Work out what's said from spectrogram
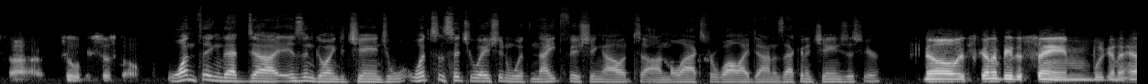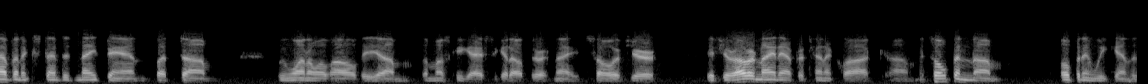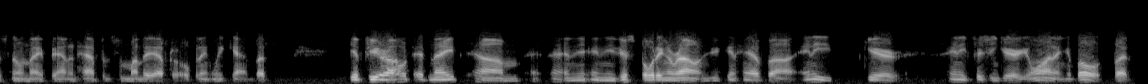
uh, Tullibee cisco. One thing that uh, not going to change, what's the situation with night fishing out on Mille Lacs for walleye down? Is that going to change this year? No, it's going to be the same. We're going to have an extended night ban, but um, we want to allow the um, the muskie guys to get out there at night. So if you're if you're out at night after 10 o'clock, um, it's open um, opening weekend. There's no night ban. It happens from Monday after opening weekend. But if you're out at night um, and, and you're just boating around, you can have uh, any gear, any fishing gear you want in your boat. But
